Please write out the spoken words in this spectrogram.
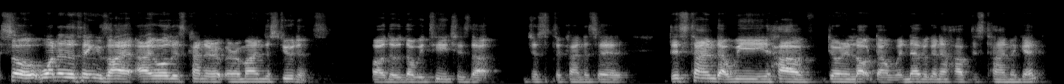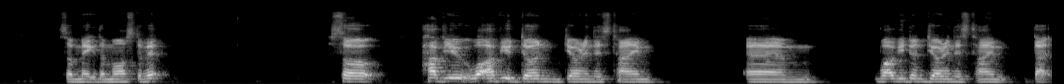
So one of the things I, I always kind of remind the students or the, that we teach is that just to kind of say this time that we have during lockdown, we're never going to have this time again. So make the most of it. So have you what have you done during this time? Um, what have you done during this time that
